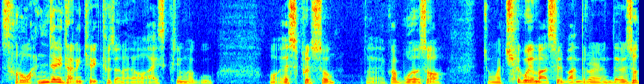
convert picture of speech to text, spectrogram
서로 완전히 다른 캐릭터잖아요. 아이스크림하고 어, 에스프레소가 모여서 정말 최고의 맛을 만들어내는데 그래서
